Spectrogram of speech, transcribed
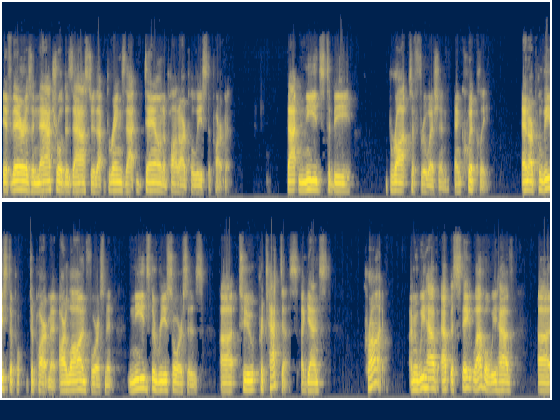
if there is a natural disaster that brings that down upon our police department. That needs to be brought to fruition and quickly. And our police de- department, our law enforcement needs the resources uh, to protect us against crime. I mean, we have at the state level, we have uh,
